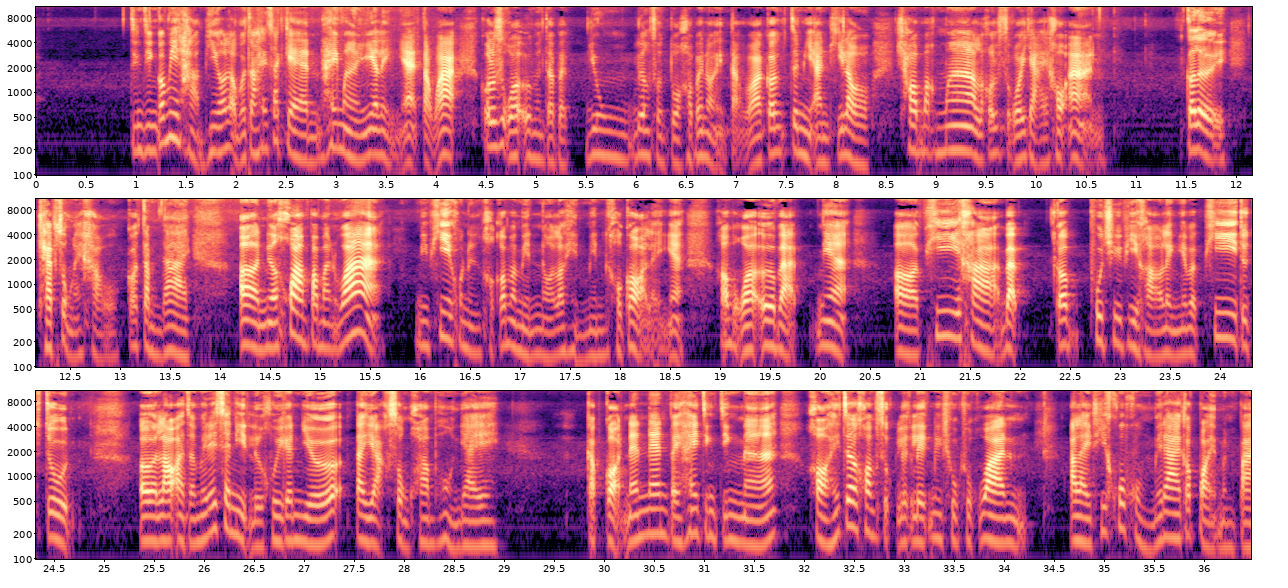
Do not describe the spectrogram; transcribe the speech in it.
จริง ๆ ก็มีถามพี่เขาแหละว่าจะให้สแกนให้ไหมอะไรเงี้ยแต่ว่าก็รู้สึกว่าเออมันจะแบบยุ่งเรื่องส่วนตัวเขาไปหน่อย แต่ว่าก็จะมีอันที่เราชอบมากๆ แล้วก็รู้สึกว่าอยากให้เขาอ่าน ก็เลยแคปส่งให้เขาก็จำได้เเนื้อความประมาณว่า มีพี่คนหนึ่งเขาก็มาเม้นเนาะเราเห็นเม้นเขาก่อนอะไรเงี้ยเขาบอกว่าเออแบบเนี่ยเออพี่ค่ะแบบก็พูดชื่อพี่เขาอะไรเงี้ยแบบพี่จุดๆเออเราอาจจะไม่ได้สนิทหรือคุยกันเยอะ แต่อยากส่งความห่วงใยกับกอดแน่น ๆ ไปให้จริง ๆ นะ ขอให้เจอความสุขเล็ก ๆ ในทุกๆวัน อะไรที่ควบคุมไม่ได้ก็ปล่อยมันไป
